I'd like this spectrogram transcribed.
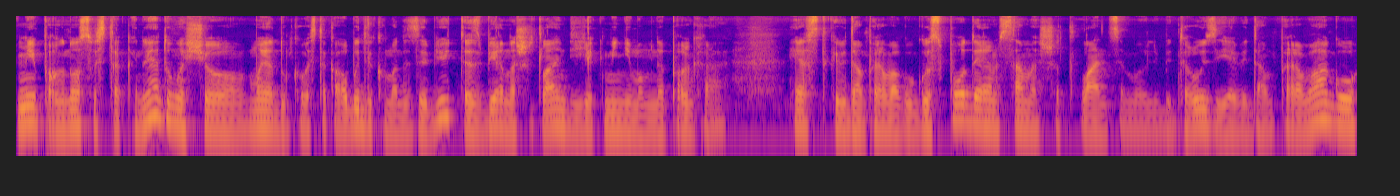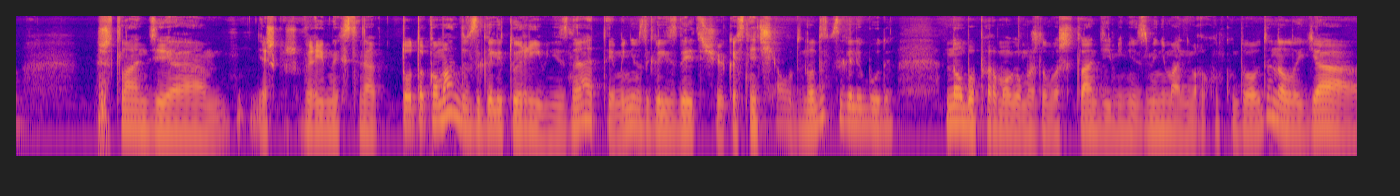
Мій прогноз ось такий. Ну, я думаю, що моя думка ось така: обидві команди заб'ють, та збірна Шотландії як мінімум не програє. Я все-таки віддам перевагу господарям, саме шотландцям, мої любі друзі. Я віддам перевагу. Шотландія, я ж кажу, в рідних стінах. То-то команди взагалі то рівні, знаєте, і мені взагалі здається, що якась нічя 1-1 взагалі буде. Ну, або перемога, можливо, Шотландії з мінімальним рахунком 2-1, але я,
